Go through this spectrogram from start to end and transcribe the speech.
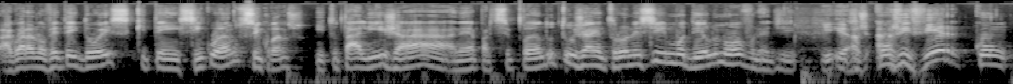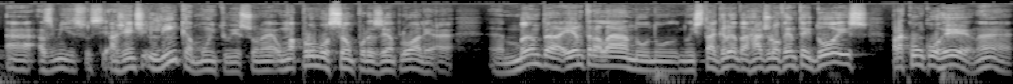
agora 92, que tem cinco anos. Cinco anos. E tu tá ali já, né, participando, tu já entrou nesse modelo novo, né? De, e, de a, conviver a, com a, as mídias sociais. A gente linka muito isso, né? Uma promoção, por exemplo, olha, é, manda, entra lá no, no, no, Instagram da Rádio 92 para concorrer, né?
